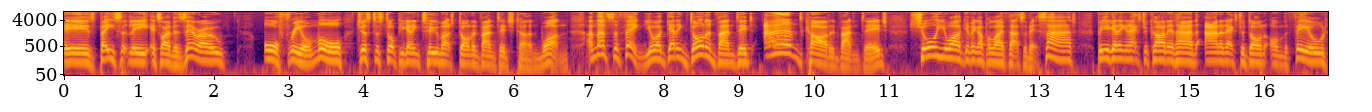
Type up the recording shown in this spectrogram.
is basically it's either zero or three or more just to stop you getting too much Don advantage turn one. And that's the thing, you are getting Don advantage and card advantage. Sure, you are giving up a life that's a bit sad, but you're getting an extra card in hand and an extra Don on the field.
